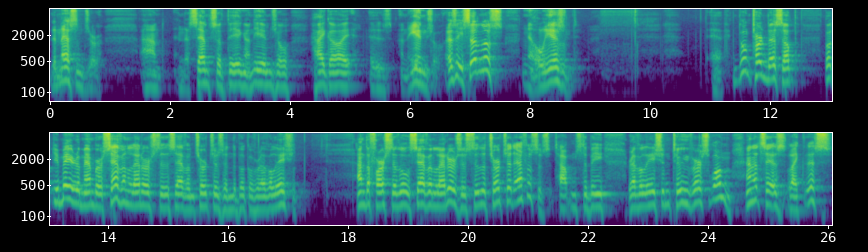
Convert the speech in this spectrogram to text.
the messenger. And in the sense of being an angel, Haggai is an angel. Is he sinless? No, he isn't. Don't turn this up But you may remember seven letters to the seven churches in the book of Revelation. And the first of those seven letters is to the church at Ephesus. It happens to be Revelation 2, verse 1. And it says like this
